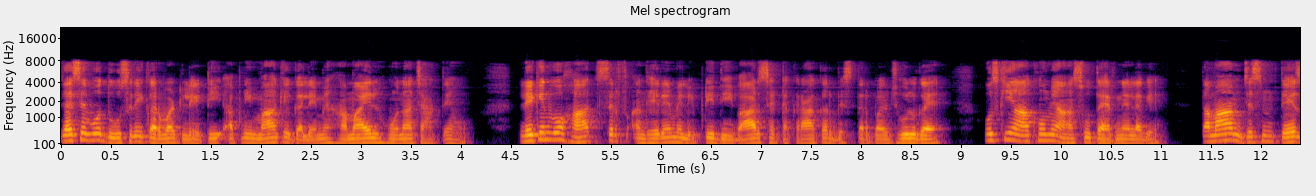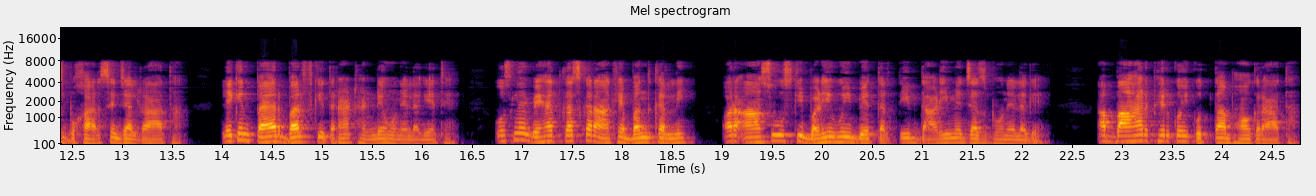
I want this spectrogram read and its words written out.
جیسے وہ دوسری کروٹ لیٹی اپنی ماں کے گلے میں حمائل ہونا چاہتے ہوں۔ لیکن وہ ہاتھ صرف اندھیرے میں لپٹی دیوار سے ٹکرا کر بستر پر جھول گئے۔ اس کی آنکھوں میں آنسو تیرنے لگے۔ تمام جسم تیز بخار سے جل رہا تھا، لیکن پیر برف کی طرح ٹھنڈے ہونے لگے تھے۔ اس نے بے حد کس کر آنکھیں بند کر لیں۔ اور آنسو اس کی بڑھی ہوئی بے ترتیب داڑھی میں جذب ہونے لگے۔ اب باہر پھر کوئی کتا بھونک رہا تھا۔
